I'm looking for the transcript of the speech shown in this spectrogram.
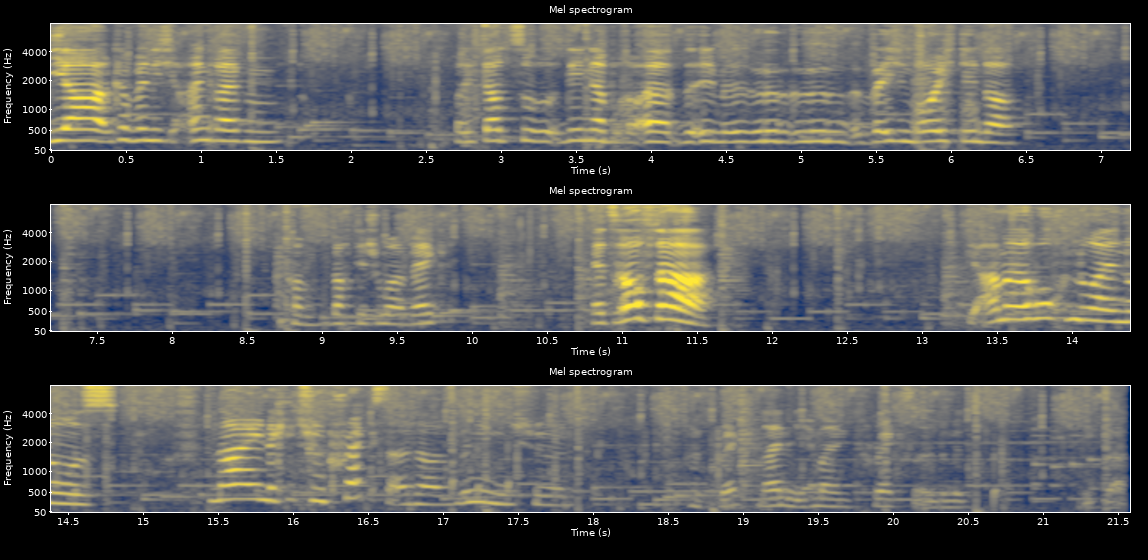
Hier können wir nicht angreifen. Weil ich dazu den da äh, welchen brauche ich den da? Komm, mach den schon mal weg. Jetzt rauf da! Die arme Hochnullnuss. Nein, der kriegt schon Cracks, Alter. Das bin ich nicht schön. Crack? Nein, ich meine Cracks, also mit. Egal.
